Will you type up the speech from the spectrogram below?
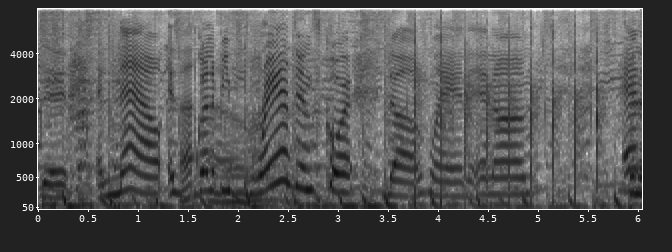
did, and now it's gonna be Brandon's court. No, playing, and um. And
